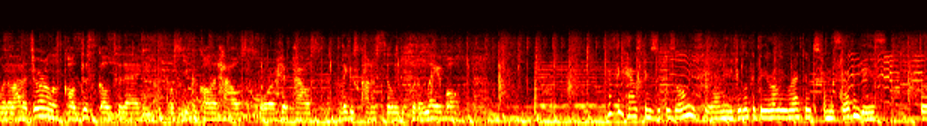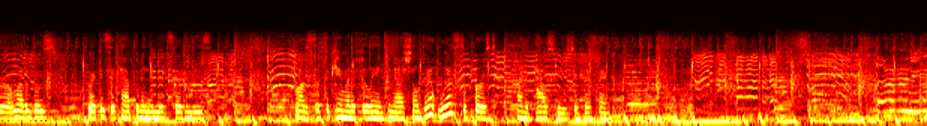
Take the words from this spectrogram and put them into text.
what a lot of journalists call disco today, or you could call it house or hip house, I think it's kind of silly to put a label. I think house music was always here. I mean, if you look at the early records from the 70s, there are a lot of those records that happened in the mid-70s. A lot of stuff that came out of Philly International. That was the first kind of house music, I think. Burning,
